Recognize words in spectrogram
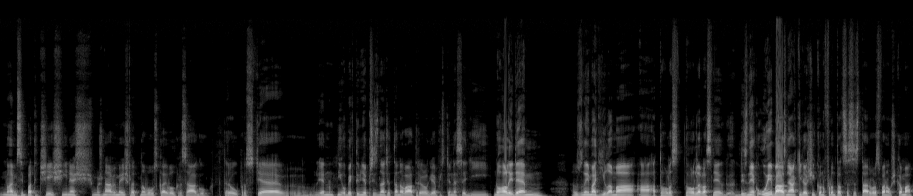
mnohem sympatičnější, než možná vymýšlet novou Skywalker ságu kterou prostě je nutný objektivně přiznat, že ta nová trilogie prostě nesedí mnoha lidem různýma dílama a, a tohle, tohle vlastně Disney jako uhybá z nějaký další konfrontace se Star Wars fanouškama,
